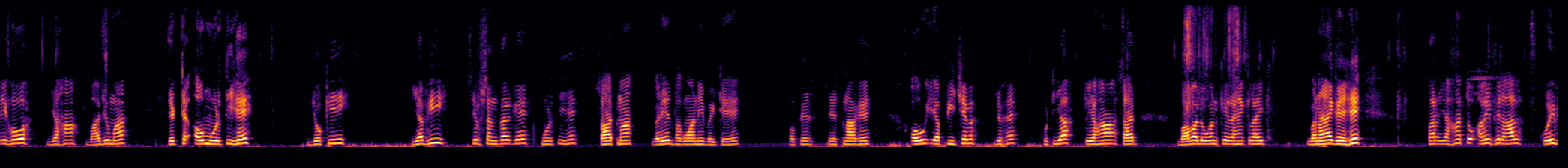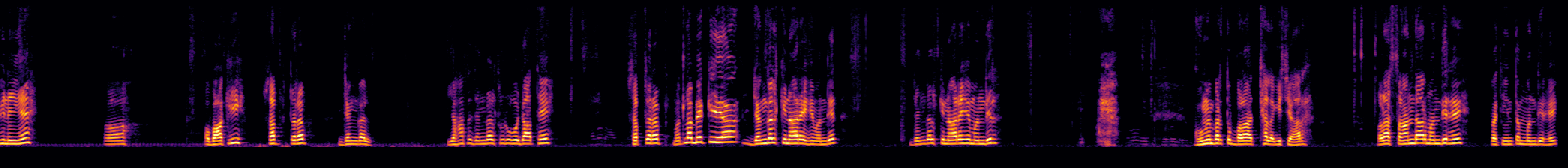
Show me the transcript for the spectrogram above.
हो, यहाँ बाजू में एक अव मूर्ति है, जो कि यह भी शिव शंकर के मूर्ति है। साथ में गणेश भगवान ही बैठे हैं, और फिर शेषनाग है। और यह पीछे जो है कुटिया तो यहाँ शायद बाबा लोगन के रहने के लायक बनाए गए हैं। पर यहाँ तो अभी फ़िलहाल कोई भी नहीं है। और बाकी सब तरफ़ जंगल। यहाँ से जंगल शुरू हो जाते सब तरफ़ मतलब है कि यह जंगल किनारे है मंदिर। जंगल किनारे है मंदिर। घूमे पर तो बड़ा अच्छा लगी यार। बड़ा शानदार मंदिर है, प्राचीनतम मंदिर है।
